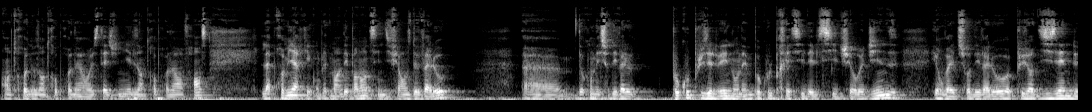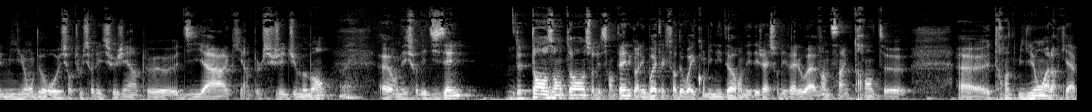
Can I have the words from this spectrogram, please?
entre nos entrepreneurs aux États-Unis et les entrepreneurs en France. La première, qui est complètement indépendante, c'est une différence de valo. Euh, donc on est sur des valos beaucoup plus élevés. Nous, on aime beaucoup le Précide et le Seed chez Origins. Et on va être sur des valos plusieurs dizaines de millions d'euros, surtout sur les sujets un peu euh, d'IA, qui est un peu le sujet du moment. Ouais. Euh, on est sur des dizaines, de temps en temps sur des centaines. Quand les boîtes elles sortent de Y Combinator, on est déjà sur des valos à 25, 30, euh, euh, 30 millions, alors qu'il y a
